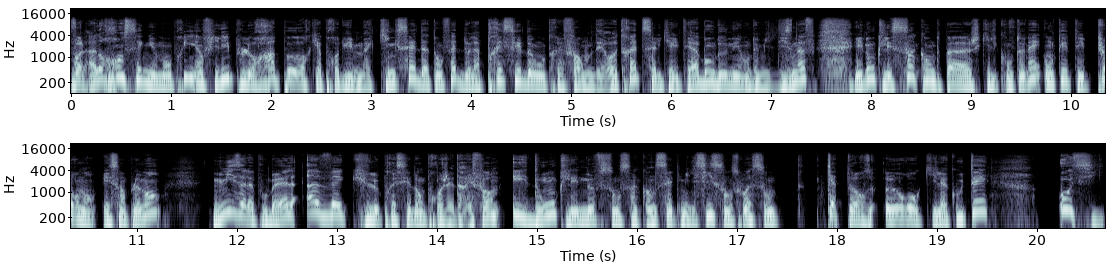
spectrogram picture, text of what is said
Voilà, alors renseignement pris, hein, Philippe, le rapport qu'a produit McKinsey date en fait de la précédente réforme des retraites, celle qui a été abandonnée en 2019, et donc les 50 pages qu'il contenait ont été purement et simplement mises à la poubelle avec le précédent projet de réforme et donc les 957 674 euros qu'il a coûté aussi.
